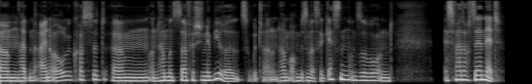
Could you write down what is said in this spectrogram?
Ähm, hatten ein Euro gekostet ähm, und haben uns da verschiedene Biere zugetan und haben auch ein bisschen was gegessen und so. Und es war doch sehr nett.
